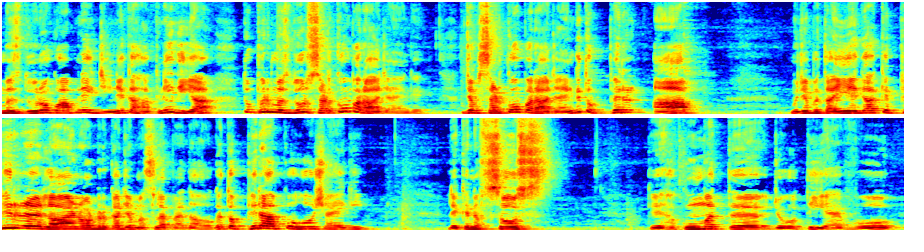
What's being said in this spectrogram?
मजदूरों को आपने जीने का हक नहीं दिया तो फिर मजदूर सड़कों पर आ जाएँगे। जब सड़कों पर आ जाएँगे तो फिर आप, मुझे बताइएगा कि फिर लॉ एंड ऑर्डर का जब मसला पैदा होगा तो फिर आपको होश आएगी। लेकिन अफसोस कि हुकूमत जो होती है, वो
